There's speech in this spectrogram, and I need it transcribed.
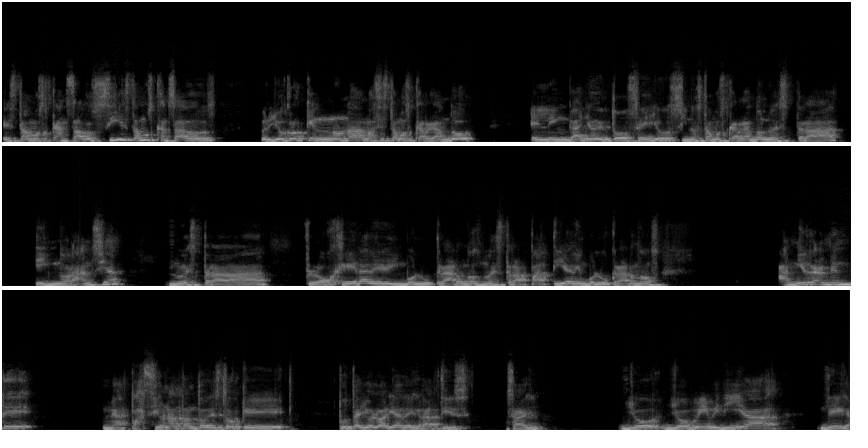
estamos cansados, sí estamos cansados, pero yo creo que no nada más estamos cargando el engaño de todos ellos, sino estamos cargando nuestra ignorancia, nuestra flojera de involucrarnos, nuestra apatía de involucrarnos, a mí realmente me apasiona tanto esto que, puta, yo lo haría de gratis. O sea, yo, yo viviría de,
